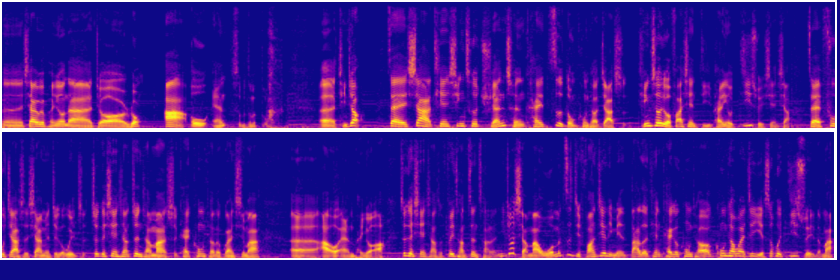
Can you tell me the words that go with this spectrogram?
嗯，下一位朋友呢叫 Ron R O N，是不是这么读？呃，请教在夏天新车全程开自动空调驾驶，停车有发现底盘有滴水现象，在副驾驶下面这个位置，这个现象正常吗？是开空调的关系吗？呃，R O N 朋友啊，这个现象是非常正常的。你就想嘛，我们自己房间里面大热天开个空调，空调外机也是会滴水的嘛。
